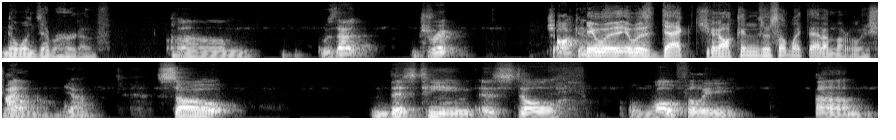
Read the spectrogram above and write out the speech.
no one's ever heard of. Um, was that Drick Jawkins? It was it was Dak Jockins or something like that. I'm not really sure. I don't know. Yeah. So this team is still woefully um,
